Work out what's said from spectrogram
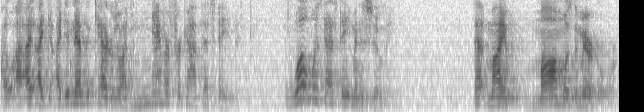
I, I, I didn't have the categories, I've never forgot that statement. What was that statement assuming? That my mom was the miracle worker.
